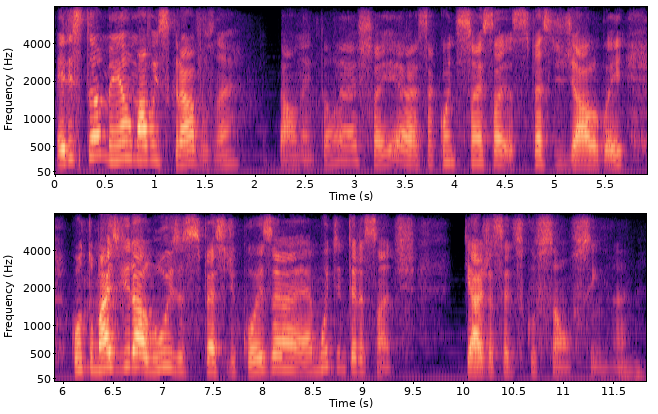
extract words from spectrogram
eles também arrumavam escravos, né? Então, né? então é isso aí, é essa condição, essa espécie de diálogo aí. Quanto mais vira à luz essa espécie de coisa, é muito interessante que haja essa discussão, sim, né? Hum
